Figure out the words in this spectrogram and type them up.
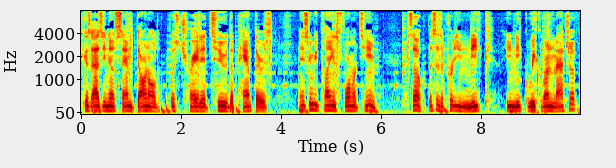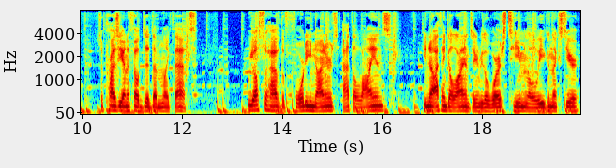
because as you know, Sam Darnold was traded to the Panthers and he's going to be playing his former team. So, this is a pretty unique unique week 1 matchup. Surprised the NFL did them like that. We also have the 49ers at the Lions. You know, I think the Lions are going to be the worst team in the league next year.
